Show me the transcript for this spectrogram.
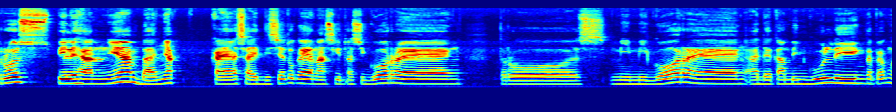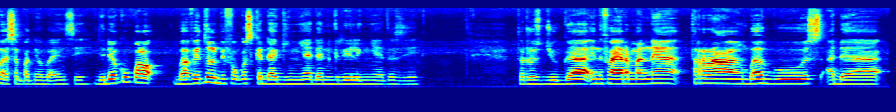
Terus pilihannya banyak. Kayak side dishnya tuh kayak nasi nasi goreng terus mie goreng, ada kambing guling, tapi aku nggak sempat nyobain sih. Jadi aku kalau buffet itu lebih fokus ke dagingnya dan grillingnya itu sih. Terus juga environmentnya terang, bagus, ada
